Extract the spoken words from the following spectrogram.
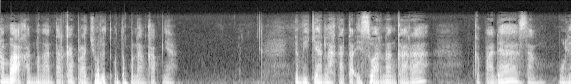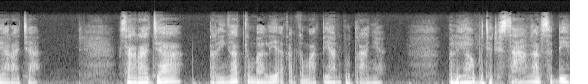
hamba akan mengantarkan prajurit untuk menangkapnya. Demikianlah kata Iswar Nangkara kepada sang mulia raja. Sang raja teringat kembali akan kematian putranya. Beliau menjadi sangat sedih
